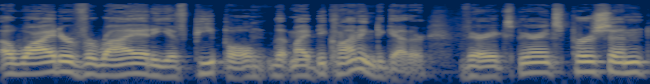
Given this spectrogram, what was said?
a wider variety of people that might be climbing together. Very experienced person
